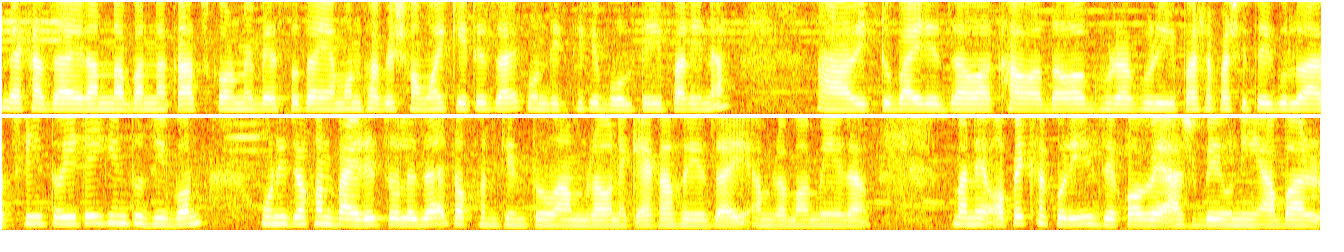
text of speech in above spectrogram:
দেখা যায় রান্না বান্না কাজকর্মে ব্যস্ততায় এমনভাবে সময় কেটে যায়, কোন দিক থেকে বলতেই পারি না। আর একটু বাইরে যাওয়া, খাওয়া দাওয়া, ঘোরাঘুরি, পাশাপাশি তো এগুলো আছেই। তো এটাই কিন্তু জীবন। উনি যখন বাইরে চলে যায়, তখন কিন্তু আমরা অনেক একা হয়ে যাই, আমরা মা মেয়েরা। মানে অপেক্ষা করি যে কবে আসবে উনি, আবার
